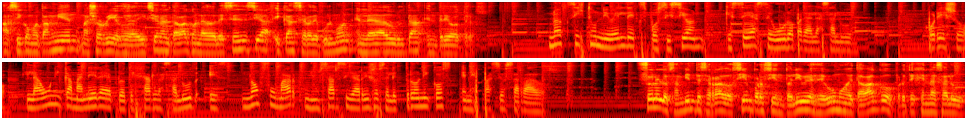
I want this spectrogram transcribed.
así como también mayor riesgo de adicción al tabaco en la adolescencia y cáncer de pulmón en la edad adulta, entre otros no existe un nivel de exposición que sea seguro para la salud. Por ello, la única manera de proteger la salud es no fumar ni usar cigarrillos electrónicos en espacios cerrados. Solo los ambientes cerrados 100% libres de humo de tabaco protegen la salud.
